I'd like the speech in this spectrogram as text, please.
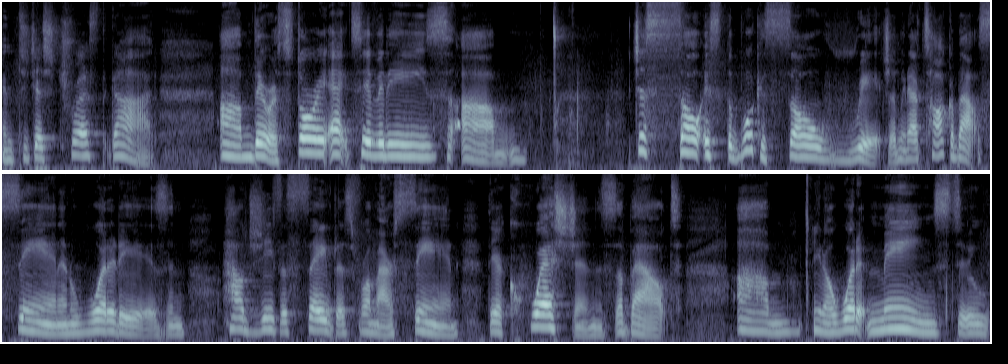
and to just trust God. Um, there are story activities. Um, just so it's the book is so rich. I mean, I talk about sin and what it is and how Jesus saved us from our sin. There are questions about um, you know, what it means to,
